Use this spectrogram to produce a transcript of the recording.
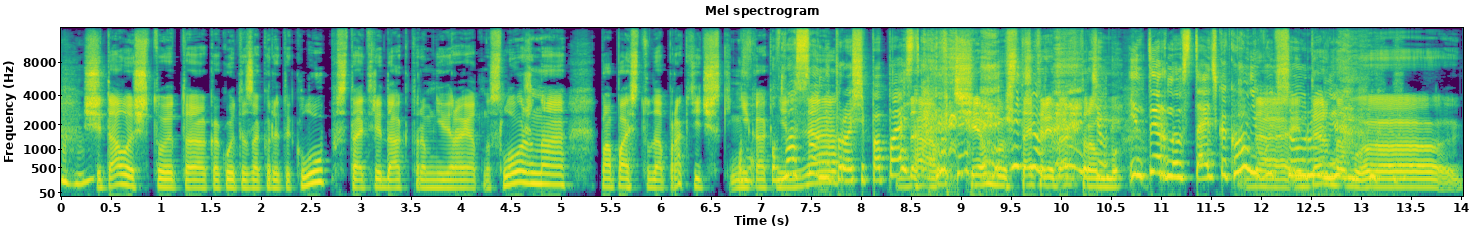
Угу. Считалось, что это какой-то закрытый клуб, стать редактором невероятно сложно, попасть туда практически никак в нельзя. В проще попасть. Да, чем стать редактором... Интерном стать в каком-нибудь шоуруме. интерном э,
